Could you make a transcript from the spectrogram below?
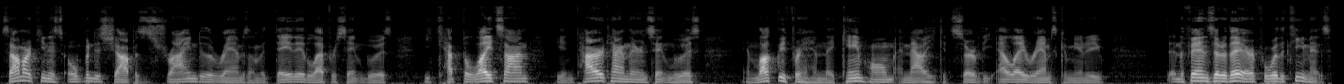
Sal Martinez opened his shop as a shrine to the Rams on the day they left for St. Louis. He kept the lights on the entire time they were in St. Louis, and luckily for him, they came home and now he could serve the LA Rams community and the fans that are there for where the team is.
